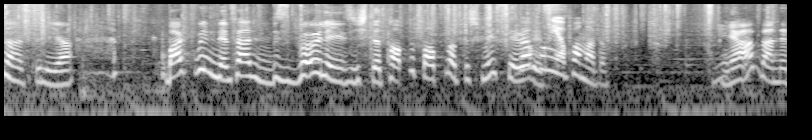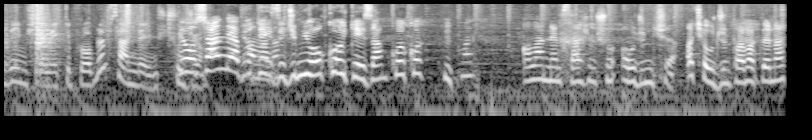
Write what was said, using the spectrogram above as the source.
Serpil ya. Bakmayın efendim biz böyleyiz işte tatlı tatlı atışmayı severiz. Ben bunu yapamadım. Ya bende değilmiş demek ki problem sendeymiş çocuğum. Yo sen de Yok yapamadın. teyzeciğim yok koy teyzem koy koy. Hı. Bak. Al annem sen şimdi şu avucunun içine aç avucun parmaklarını aç.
